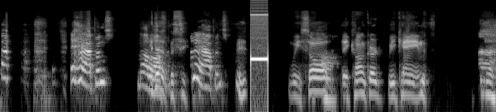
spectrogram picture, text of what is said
it happens. Not it often, does, but, it happens. We saw, oh. they conquered, we came. Uh,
